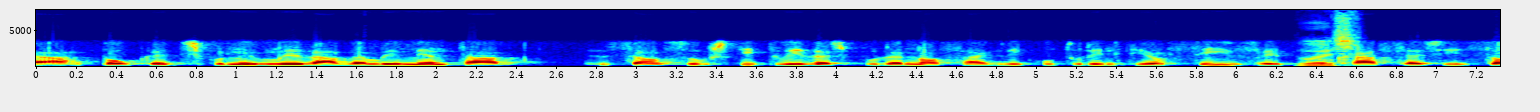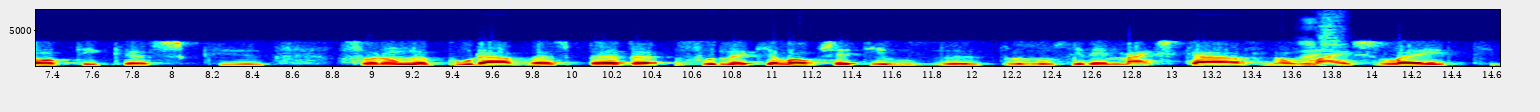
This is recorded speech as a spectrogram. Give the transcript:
à pouca disponibilidade alimentar, são substituídas por a nossa agricultura intensiva e por pois. raças exóticas que foram apuradas para, no fundo, aquele objetivo de produzirem mais carne ou mais leite e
